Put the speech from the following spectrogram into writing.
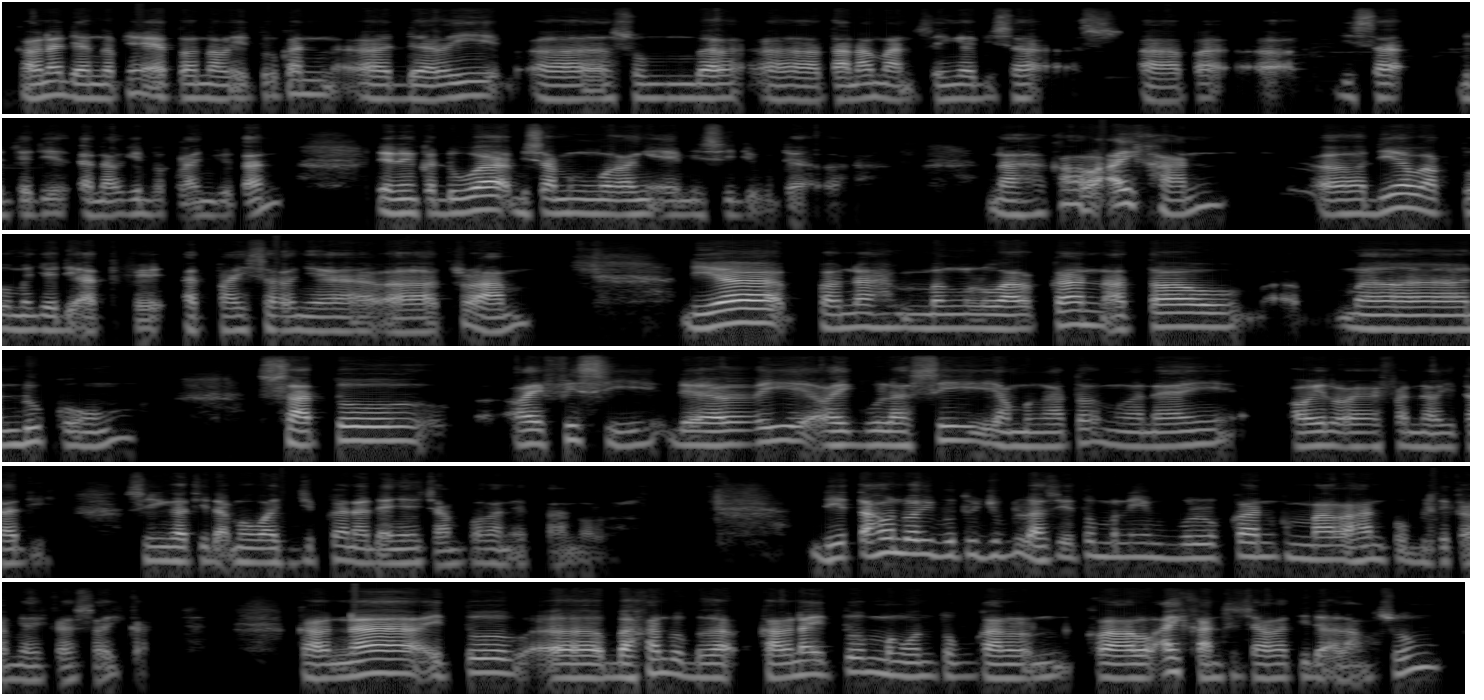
Karena dianggapnya etanol itu kan uh, dari uh, sumber uh, tanaman sehingga bisa uh, apa uh, bisa menjadi energi berkelanjutan dan yang kedua bisa mengurangi emisi di udara. Nah, kalau Icahn uh, dia waktu menjadi advisernya uh, Trump dia pernah mengeluarkan atau mendukung satu revisi dari regulasi yang mengatur mengenai oil refinery tadi sehingga tidak mewajibkan adanya campuran etanol. Di tahun 2017 itu menimbulkan kemarahan publik Amerika Serikat karena itu eh, bahkan beberapa karena itu menguntungkan Carl Icahn secara tidak langsung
